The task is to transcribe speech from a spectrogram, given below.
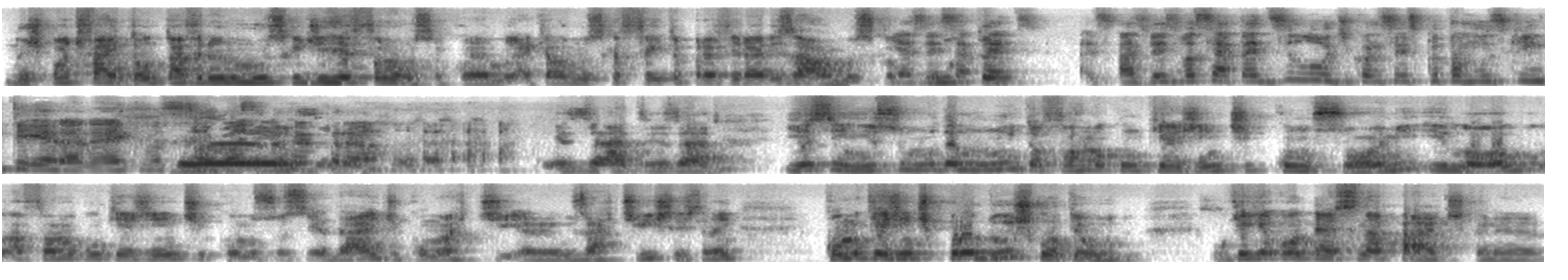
no Spotify. Então tá virando música de refrão, sacou? É aquela música feita para viralizar, uma música e às vezes, até, às vezes você até desilude quando você escuta a música inteira, né? Que você só é, o refrão. Exato, exato. E assim, isso muda muito a forma com que a gente consome e logo a forma com que a gente, como sociedade, como arti eh, os artistas também, como que a gente produz conteúdo. O que, que acontece na prática, né?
